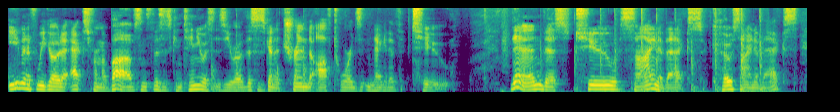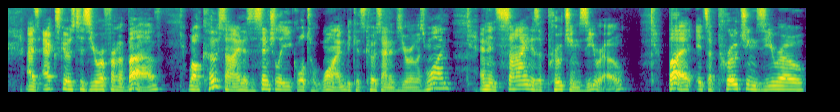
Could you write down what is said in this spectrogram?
even if we go to x from above, since this is continuous at 0, this is going to trend off towards negative 2. Then this 2 sine of x cosine of x as x goes to 0 from above, well, cosine is essentially equal to 1 because cosine of 0 is 1, and then sine is approaching 0, but it's approaching 0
